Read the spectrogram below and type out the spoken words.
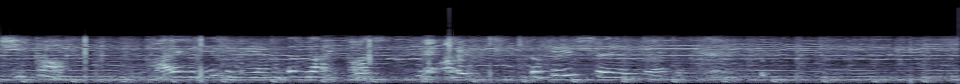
Chico! Alex, to nie jest klient, to machst du. Was? on... To pisze.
